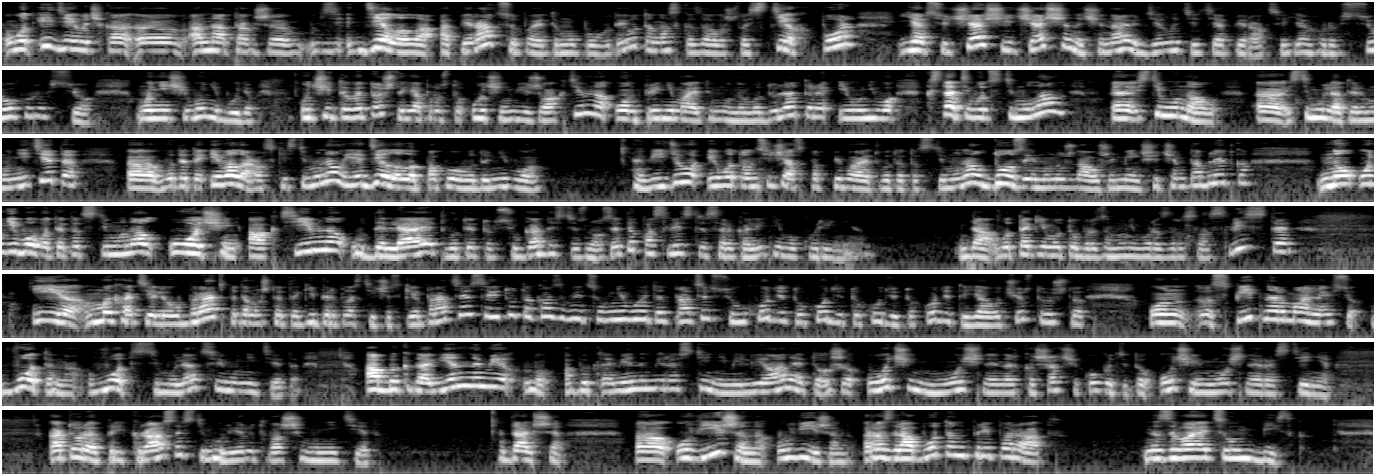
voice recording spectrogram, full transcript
Вот, и девочка, э, она также делала операцию по этому поводу, и вот она сказала, что с тех пор я все чаще и чаще начинаю делать эти операции. Я говорю, все, говорю, все, мы ничего не будем. Учитывая то, что я просто очень вижу активно, он принимает иммуномодуляторы, и у него, кстати, вот стимулан, э, стимунал, э, стимулятор иммунитета, э, вот это иваларовский стимунал, я делала по поводу него видео, и вот он сейчас подпевает вот этот стимунал, доза ему нужна уже меньше, чем таблетка, но у него вот этот стимунал очень активно удаляет вот эту всю гадость из носа. Это последствия 40-летнего курения. Да, вот таким вот образом у него разрослась слизистая. И мы хотели убрать, потому что это гиперпластические процессы. И тут, оказывается, у него этот процесс все уходит, уходит, уходит, уходит. И я вот чувствую, что он э, спит нормально и все. Вот она, вот стимуляция иммунитета. Обыкновенными, ну, обыкновенными растениями. Лиана это уже очень мощное, наш кошачий коготь это очень мощное растение, которое прекрасно стимулирует ваш иммунитет. Дальше. Э, Vision, у Vision разработан препарат – Называется он биск.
